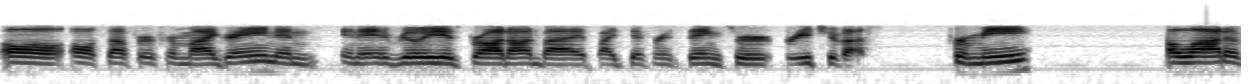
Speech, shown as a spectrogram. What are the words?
all all suffer from migraine, and, and it really is brought on by by different things for, for each of us. For me, a lot of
